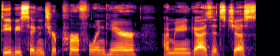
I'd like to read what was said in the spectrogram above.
DB signature purfling here. I mean, guys, it's just.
